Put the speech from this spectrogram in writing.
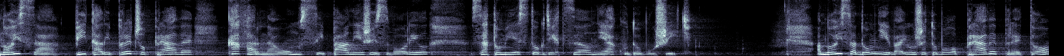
Mnohí sa pýtali, prečo práve Kafarnaum si pán Ježiš zvolil za to miesto, kde chcel nejakú dobu žiť. A mnohí sa domnívajú, že to bolo práve preto,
